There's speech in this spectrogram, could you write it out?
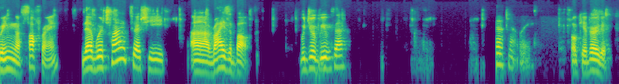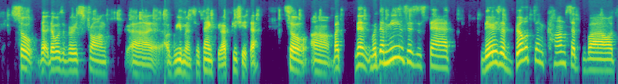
bringing us suffering that we're trying to actually uh, rise above. Would you agree with that? Definitely. Okay, very good. So that, that was a very strong uh, agreement. So thank you. I appreciate that. So, uh, but then what that means is, is that there's a built-in concept about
